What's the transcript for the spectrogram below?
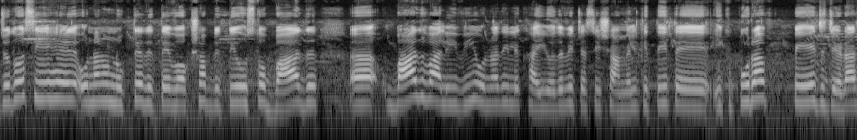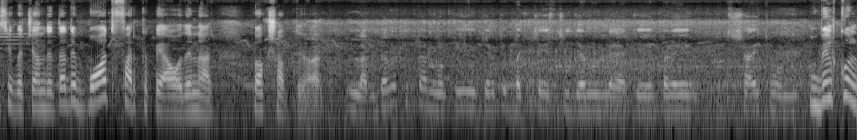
ਜਦੋਂ ਅਸੀਂ ਇਹ ਉਹਨਾਂ ਨੂੰ ਨੁਕਤੇ ਦਿੱਤੇ ਵਰਕਸ਼ਾਪ ਦਿੱਤੀ ਉਸ ਤੋਂ ਬਾਅਦ ਬਾਅਦ ਵਾਲੀ ਵੀ ਉਹਨਾਂ ਦੀ ਲਿਖਾਈ ਉਹਦੇ ਵਿੱਚ ਅਸੀਂ ਸ਼ਾਮਿਲ ਕੀਤੀ ਤੇ ਇੱਕ ਪੂਰਾ ਪੇਜ ਜਿਹੜਾ ਅਸੀਂ ਬੱਚਿਆਂ ਨੂੰ ਦਿੱਤਾ ਤੇ ਬਹੁਤ ਫ਼ਰਕ ਪਿਆ ਉਹਦੇ ਨਾਲ ਵਰਕਸ਼ਾਪ ਦੇ ਨਾਲ। ਲੱਗਦਾ ਵਾ ਕਿ ਤੁਹਾਨੂੰ ਕਿ ਜਿਹੜੇ ਕਿ ਬੱਚੇ ਇਸ ਚੀਜ਼ਾਂ ਨੂੰ ਲੈ ਕੇ ਬੜੇ ਉਤਸ਼ਾਹਿਤ ਹੋਣ ਬਿਲਕੁਲ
